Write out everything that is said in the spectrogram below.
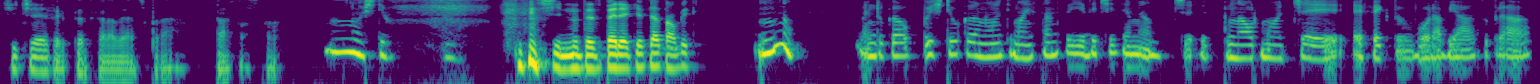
Și ce efect crezi că ar avea asupra ta sau asupra asta? Nu știu. și nu te sperie chestia asta un pic? Nu. Pentru că știu că în ultima instanță e decizia mea ce, până la urmă, ce efect vor avea asupra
